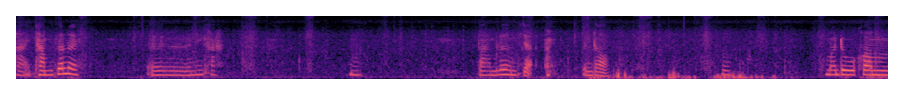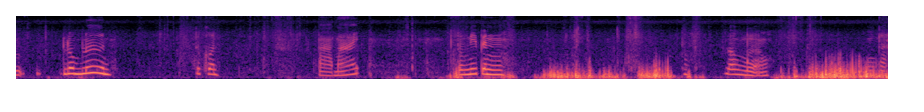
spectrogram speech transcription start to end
ถ่ายทำซะเลย เออ นี่ค่ะปาล์มเริ่มจะเป็นดอก มาดูความ ร่มรื่น ทุกคน ป่าไม้ ตรงนี้เป็นล่องเหมืองนี่ค่ะ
